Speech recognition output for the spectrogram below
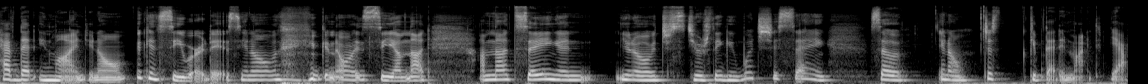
have that in mind, you know, you can see where it is, you know, you can always see I'm not, I'm not saying and, you know, just you're thinking, what's she saying? So, you know, just keep that in mind. Yeah,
